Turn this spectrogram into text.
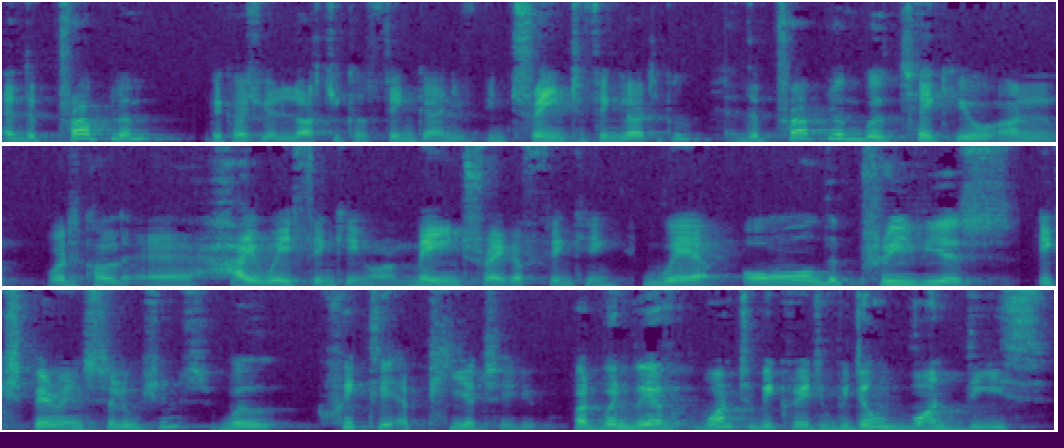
And the problem, because you're a logical thinker and you've been trained to think logical, the problem will take you on what is called a highway thinking or a main track of thinking, where all the previous experienced solutions will quickly appear to you. But when we have, want to be creative, we don't want these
